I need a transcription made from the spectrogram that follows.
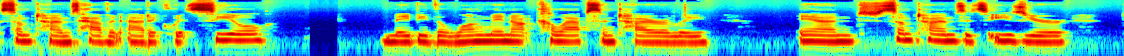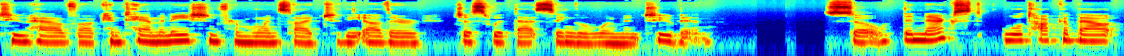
sometimes have an adequate seal. Maybe the lung may not collapse entirely. And sometimes it's easier to have uh, contamination from one side to the other just with that single lumen tube in. So, the next we'll talk about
